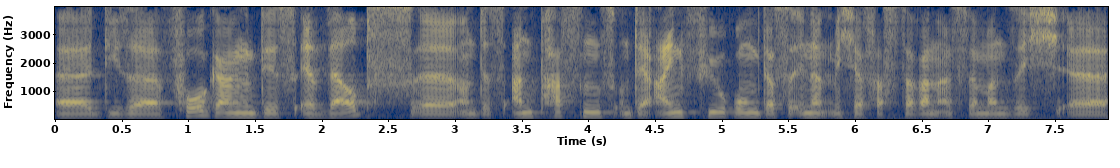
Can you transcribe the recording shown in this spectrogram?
äh, dieser Vorgang des Erwerbs äh, und des Anpassens und der Einführung, das erinnert mich ja fast daran, als wenn man sich äh,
